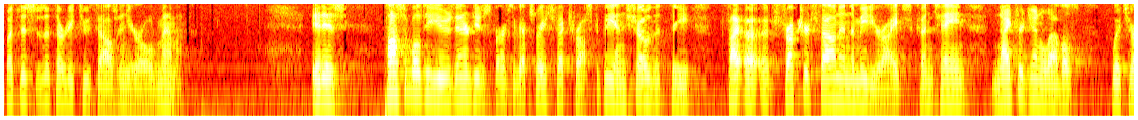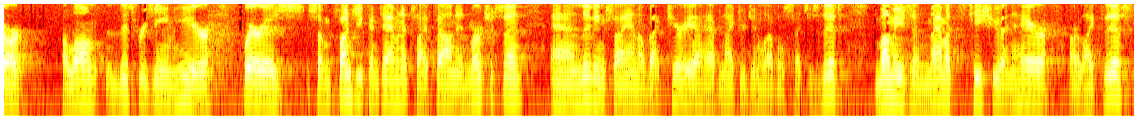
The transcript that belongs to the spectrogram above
but this is a 32,000 year old mammoth. It is possible to use energy dispersive X-ray spectroscopy and show that the uh, uh, structures found in the meteorites contain nitrogen levels which are along this regime here, whereas some fungi contaminants I found in Murchison and living cyanobacteria have nitrogen levels such as this. Mummies and mammoth tissue and hair are like this,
